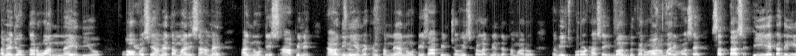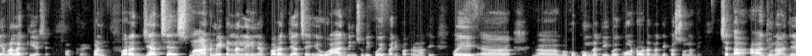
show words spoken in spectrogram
તમે જો કરવા નહીં દો તો પછી અમે તમારી સામે આ નોટિસ આપીને આ અધિનિયમ હેઠળ તમને આ નોટિસ આપીને ચોવીસ કલાકની અંદર તમારું વીજ પુરવઠા છે એ બંધ કરવાનો અમારી પાસે સત્તા છે. એ એક અધિનિયમ અલગ કહે છે પણ ફરજિયાત છે સ્માર્ટ મીટરને લઈને ફરજિયાત છે એવું આજ દિન સુધી કોઈ પરિપત્ર નથી કોઈ હુકુમ નથી કોઈ કોર્ટ ઓર્ડર નથી કશું નથી. છતાં આ જૂના જે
